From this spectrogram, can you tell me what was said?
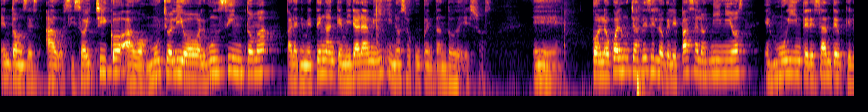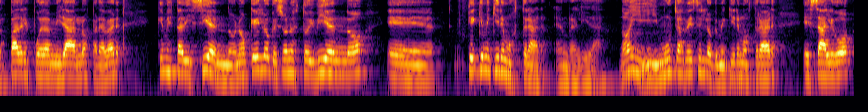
Entonces, hago, si soy chico, hago mucho lío o algún síntoma para que me tengan que mirar a mí y no se ocupen tanto de ellos. Con lo cual muchas veces lo que le pasa a los niños es muy interesante que los padres puedan mirarlos para ver qué me está diciendo, ¿no? ¿Qué es lo que yo no estoy viendo? Eh, qué, me quiere mostrar en realidad. ¿no? Y, muchas veces lo que me quiere mostrar es algo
